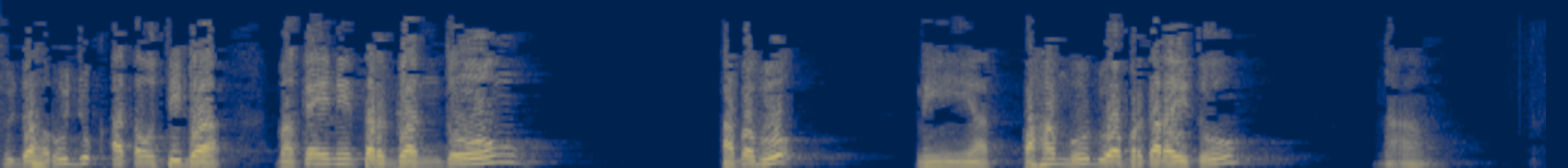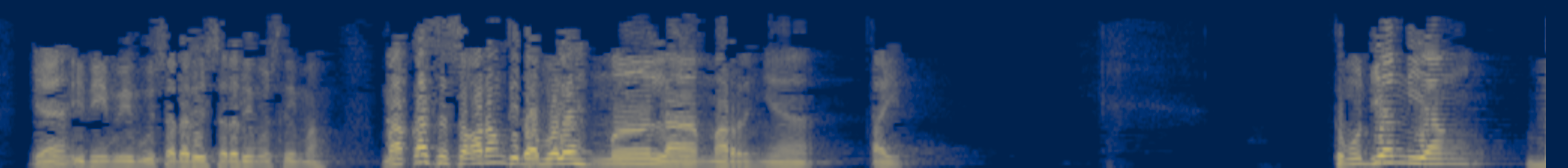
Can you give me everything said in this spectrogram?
sudah rujuk atau tidak? Maka ini tergantung apa bu? Niat. Paham bu dua perkara itu? Nah, ya ini ibu-ibu saudari-saudari muslimah. Maka seseorang tidak boleh melamarnya. Baik. Kemudian yang B,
